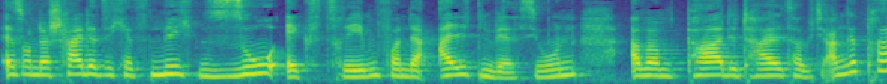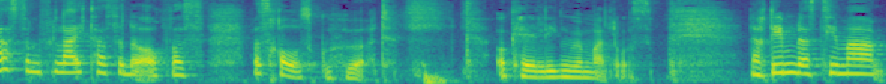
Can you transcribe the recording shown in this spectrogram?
es unterscheidet sich jetzt nicht so extrem von der alten Version, aber ein paar Details habe ich angepasst und vielleicht hast du da auch was, was rausgehört. Okay, legen wir mal los. Nachdem das Thema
